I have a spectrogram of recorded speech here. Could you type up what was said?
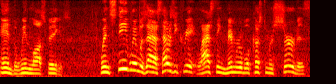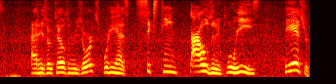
and the Wynn Las Vegas. When Steve Wynn was asked how does he create lasting, memorable customer service at his hotels and resorts, where he has 16,000 employees, he answered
